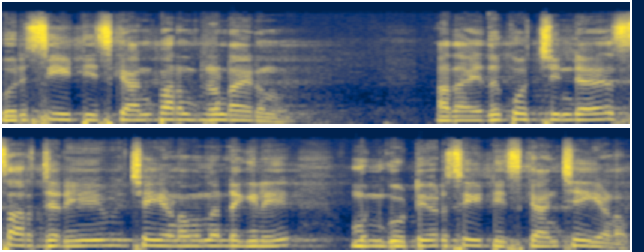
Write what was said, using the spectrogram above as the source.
ഒരു സി ടി സ്കാൻ പറഞ്ഞിട്ടുണ്ടായിരുന്നു. അതായത് കൊച്ചിന്റെ സർജറി ചെയ്യണമെന്നുണ്ടെങ്കിൽ മുൻകൂട്ടി ഒരു സി ടി സ്കാൻ ചെയ്യണം.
